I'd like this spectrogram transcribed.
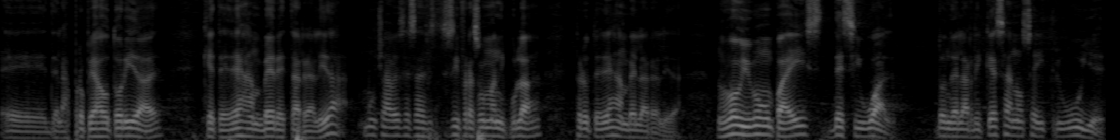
eh, de las propias autoridades que te dejan ver esta realidad. Muchas veces esas cifras son manipuladas, pero te dejan ver la realidad. Nosotros vivimos en un país desigual, donde la riqueza no se distribuye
